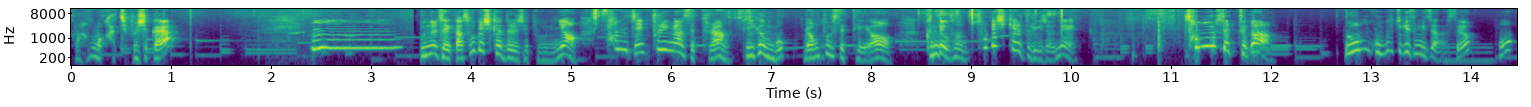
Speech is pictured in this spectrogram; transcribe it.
그럼 한번 같이 보실까요? 음 오늘 제가 소개시켜드릴 제품은요 삼진 프리미엄 세트랑 이근목 명품 세트예요 근데 우선 소개시켜드리기 전에 선물 세트가 너무 고급지게 생기지 않았어요? 어?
